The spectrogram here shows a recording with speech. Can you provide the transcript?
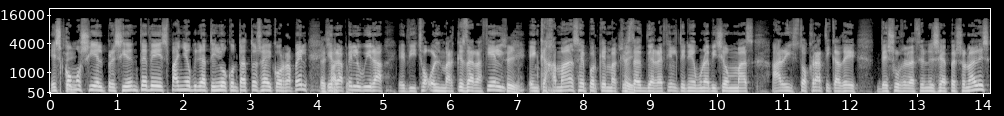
Es como si el presidente de España hubiera tenido contactos eh, con Rapel y. Rapel hubiera eh, dicho, o el Marqués de Araciel Sí. encaja más porque el Marqués de Araciel tenía una visión más aristocrática de, de sus relaciones personales.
